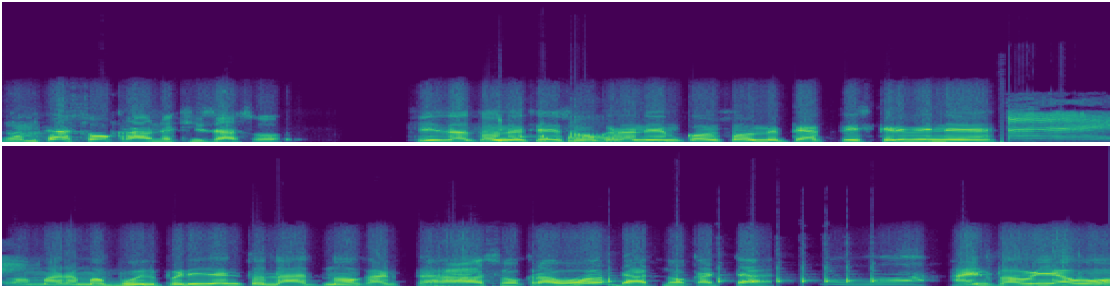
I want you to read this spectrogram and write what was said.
હું કા છોકરાઓને ખીજા તો નથી છોકરાને એમ કહું છું અમે પ્રેક્ટિસ કરવી ને તો અમારામાં ભૂલ પડી જાય ને તો દાંત નો કાઢતા. હા છોકરાઓ દાંત નો કાઢતા. આઈન પાસે આવો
